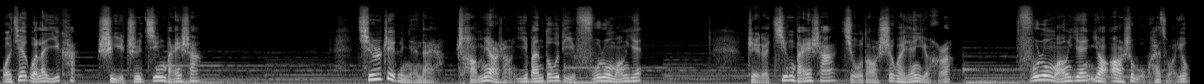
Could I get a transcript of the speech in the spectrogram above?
我接过来一看，是一支京白沙。其实这个年代啊，场面上一般都递芙蓉王烟，这个京白沙九到十块钱一盒，芙蓉王烟要二十五块左右。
